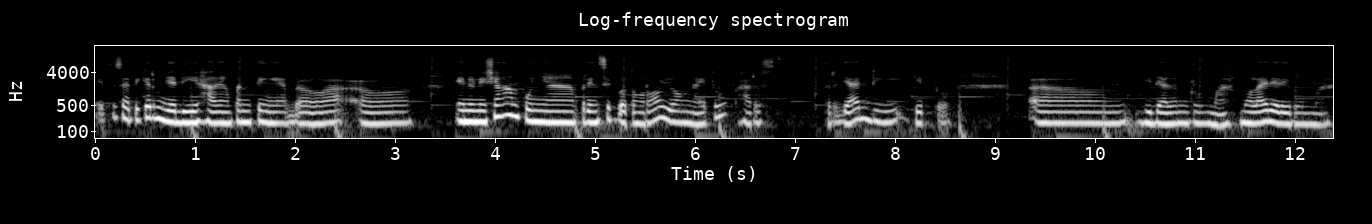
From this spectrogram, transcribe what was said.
itu saya pikir menjadi hal yang penting ya bahwa uh, Indonesia kan punya prinsip gotong royong. Nah, itu harus terjadi gitu. Um, di dalam rumah, mulai dari rumah.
